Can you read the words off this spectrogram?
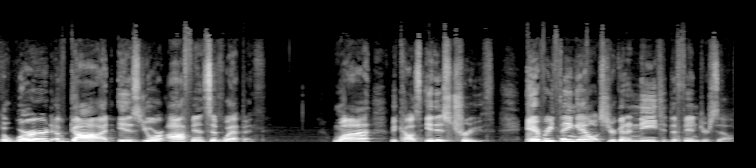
The Word of God is your offensive weapon. Why? Because it is truth. Everything else you're going to need to defend yourself.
